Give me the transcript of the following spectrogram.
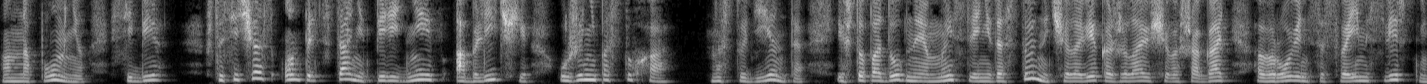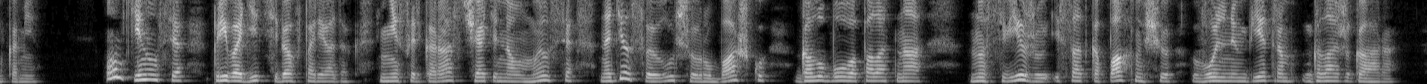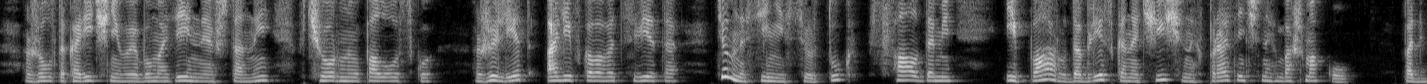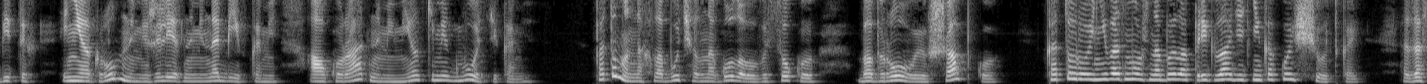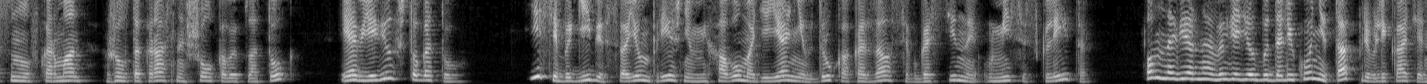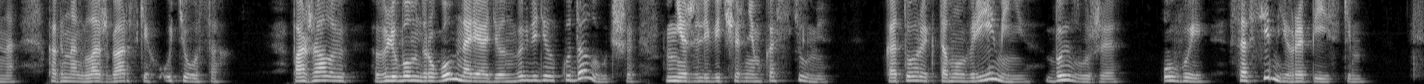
Он напомнил себе, что сейчас он предстанет перед ней в обличье уже не пастуха, на студента, и что подобные мысли недостойны человека, желающего шагать вровень со своими сверстниками. Он кинулся приводить себя в порядок, несколько раз тщательно умылся, надел свою лучшую рубашку голубого полотна, но свежую и сладко пахнущую вольным ветром глажгара, желто-коричневые бумазейные штаны в черную полоску, жилет оливкового цвета, темно-синий сюртук с фалдами и пару до блеска начищенных праздничных башмаков, подбитых не огромными железными набивками, а аккуратными мелкими гвоздиками. Потом он нахлобучил на голову высокую бобровую шапку, которую невозможно было пригладить никакой щеткой, засунул в карман желто-красный шелковый платок и объявил, что готов. Если бы Гиби в своем прежнем меховом одеянии вдруг оказался в гостиной у миссис Клейтер, он, наверное, выглядел бы далеко не так привлекательно, как на глажгарских утесах. Пожалуй, в любом другом наряде он выглядел куда лучше, нежели в вечернем костюме, который к тому времени был уже, увы, совсем европейским.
